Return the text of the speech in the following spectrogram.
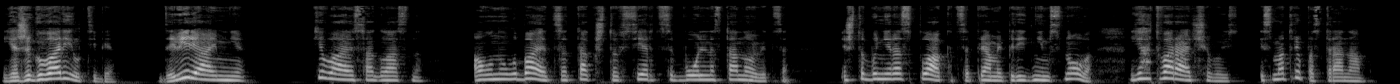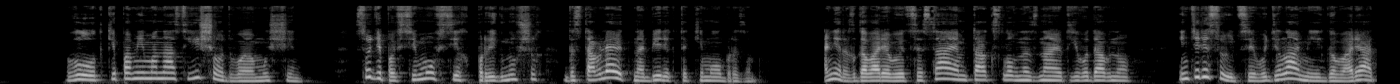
Я же говорил тебе, доверяй мне. Киваю согласно, а он улыбается так, что в сердце больно становится — и чтобы не расплакаться прямо перед ним снова, я отворачиваюсь и смотрю по сторонам. В лодке помимо нас еще двое мужчин. Судя по всему, всех прыгнувших доставляют на берег таким образом. Они разговаривают с Исаем так, словно знают его давно, интересуются его делами и говорят,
